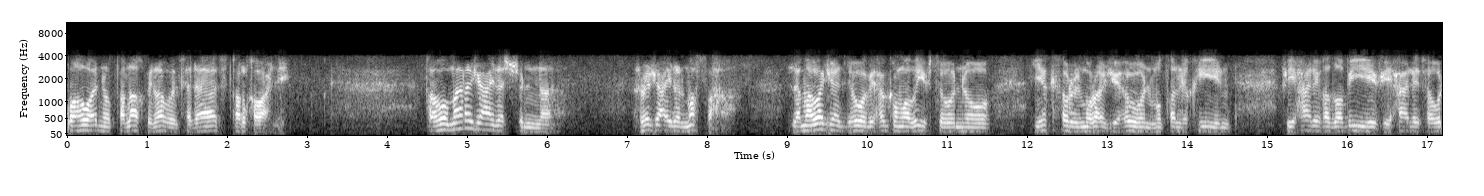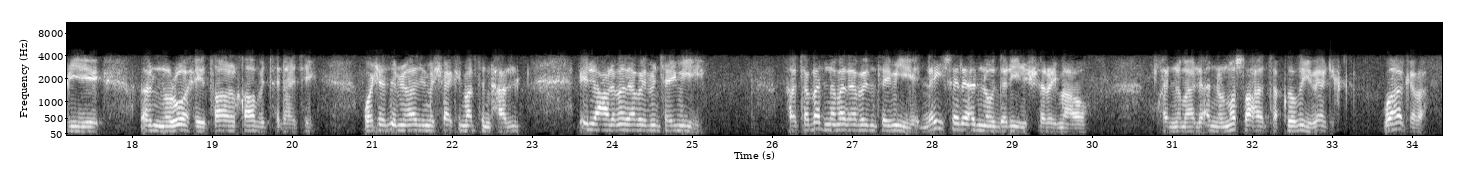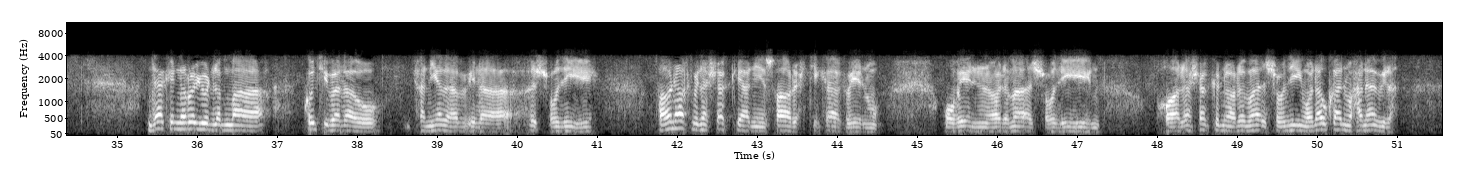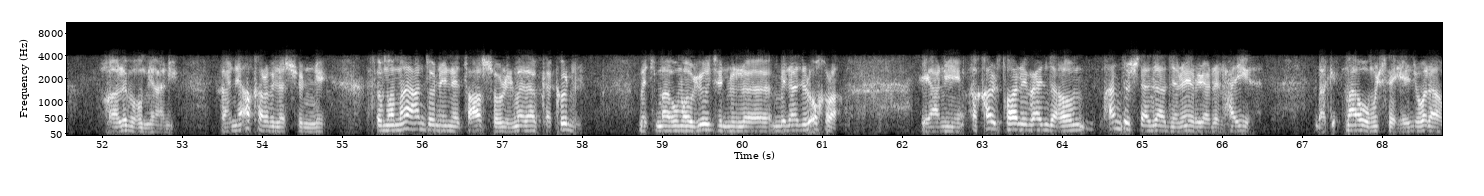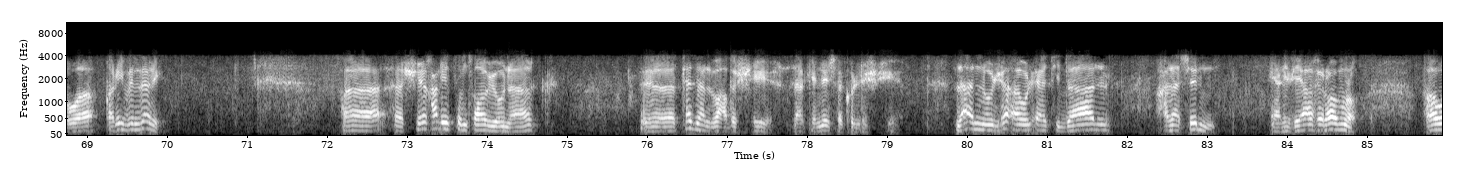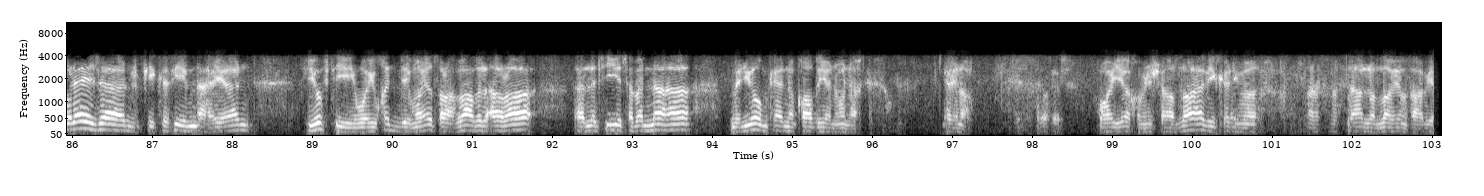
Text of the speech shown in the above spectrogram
وهو أن الطلاق بلفظ ثلاث طلقة واحدة. فهو ما رجع إلى السنة رجع إلى المصلحة. لما وجد هو بحكم وظيفته أنه يكثر المراجعون المطلقين في حالة غضبية في حالة ثورية أن روحي طالقة بالثلاثة وجد أن هذه المشاكل ما تنحل. إلا على مذهب ابن تيمية. فتبنى مذهب ابن تيمية. ليس لأنه دليل الشرعي معه وإنما لأن المصلحة تقتضي ذلك وهكذا. لكن الرجل لما كتب له أن يذهب إلى السعودية فهناك بلا شك يعني صار احتكاك بينه وبين العلماء السعوديين. ولا شك أن علماء السعوديين ولو كانوا حنابلة غالبهم يعني. يعني أقرب إلى السنة. ثم ما عندهم أن يتعصبوا للمذهب ككل مثل ما هو موجود في البلاد الأخرى. يعني أقل طالب عندهم عنده استعداد أن يرجع للحديث لكن ما هو مجتهد ولا هو قريب من ذلك. فالشيخ علي الطنطاوي هناك اعتدل بعض الشيء لكن ليس كل شيء لأنه جاءه الاعتدال على سن. يعني في آخر عمره. فهو لا يزال في كثير من الأحيان يفتي ويقدم ويطرح بعض الآراء التي يتبناها من يوم كان قاضيا هناك. أي نعم. وإياكم إن شاء الله. هذه كلمة لعل الله ينفع بها.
